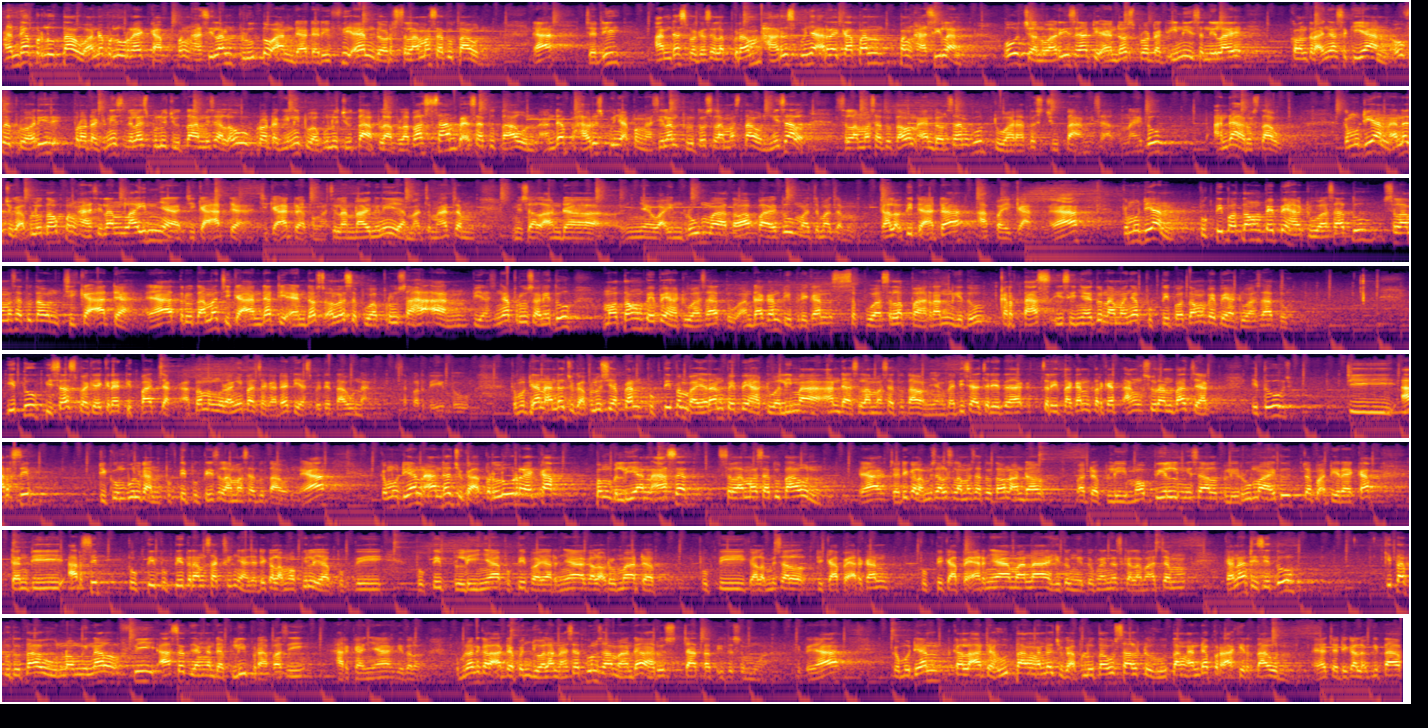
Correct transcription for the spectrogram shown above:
Anda perlu tahu, Anda perlu rekap penghasilan bruto Anda dari fee endorse selama satu tahun. Ya, jadi anda sebagai selebgram harus punya rekapan penghasilan. Oh, Januari saya di endorse produk ini senilai kontraknya sekian. Oh Februari produk ini senilai 10 juta misal. Oh produk ini 20 juta bla bla bla sampai satu tahun. Anda harus punya penghasilan bruto selama setahun. Misal selama satu tahun endorsanku 200 juta misal. Nah itu Anda harus tahu. Kemudian Anda juga perlu tahu penghasilan lainnya jika ada. Jika ada penghasilan lain ini ya macam-macam. Misal Anda nyewain rumah atau apa itu macam-macam. Kalau tidak ada abaikan ya. Kemudian bukti potong PPh 21 selama satu tahun jika ada ya terutama jika Anda di endorse oleh sebuah perusahaan. Biasanya perusahaan itu motong PPh 21 Anda akan diberikan sebuah selebaran gitu kertas isinya itu namanya bukti potong PPh 21 itu bisa sebagai kredit pajak atau mengurangi pajak Anda di SPT tahunan seperti itu. Kemudian Anda juga perlu siapkan bukti pembayaran PPh 25 Anda selama satu tahun. Yang tadi saya cerita, ceritakan terkait angsuran pajak itu di arsip dikumpulkan bukti-bukti selama satu tahun ya. Kemudian Anda juga perlu rekap pembelian aset selama satu tahun ya. Jadi kalau misal selama satu tahun Anda ada beli mobil misal beli rumah itu coba direkap dan diarsip bukti-bukti transaksinya. Jadi kalau mobil ya bukti bukti belinya, bukti bayarnya. Kalau rumah ada bukti kalau misal di KPR kan bukti KPR-nya mana, hitung-hitungannya segala macam. Karena di situ kita butuh tahu nominal fee aset yang Anda beli berapa sih harganya gitu loh. Kemudian kalau ada penjualan aset pun sama Anda harus catat itu semua gitu ya. Kemudian kalau ada hutang Anda juga perlu tahu saldo hutang Anda per akhir tahun ya. Jadi kalau kita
